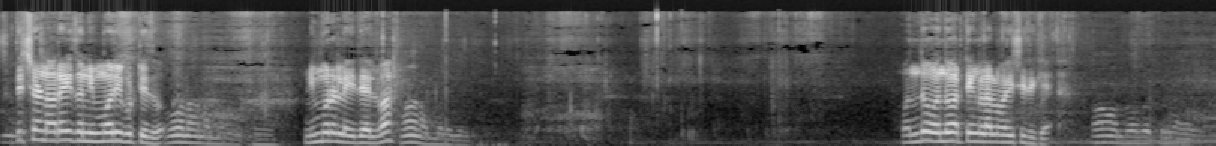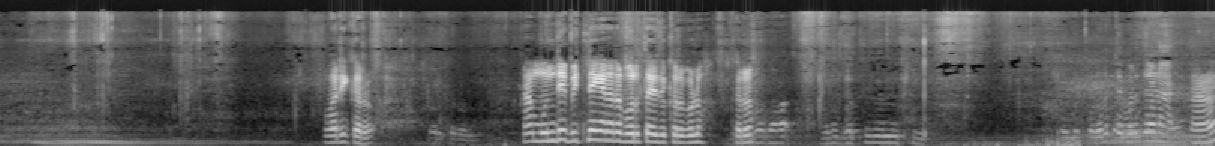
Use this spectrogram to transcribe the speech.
ಸತೀಶ್ ಅಣ್ಣವರೇ ಇದು ನಿಮ್ಮೂರಿಗೆ ಹುಟ್ಟಿದ್ದು? ನಿಮ್ಮೂರಲ್ಲೇ ಇದೆ ಅಲ್ವಾ? ಒಂದು ಒಂದೂವರೆ ತಿಂಗಳಲ್ಲಿ ವಯಸ್ಸಿದಕ್ಕೆ. ವರಿಕರು. ನಾ ಮುಂದೆ ಬಿತ್ತನೆಗೆ ಏನಾರು ಬರುತ್ತಾ ಇದು ಕರುಗಳು? ಕರು. ಹಾಂ?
